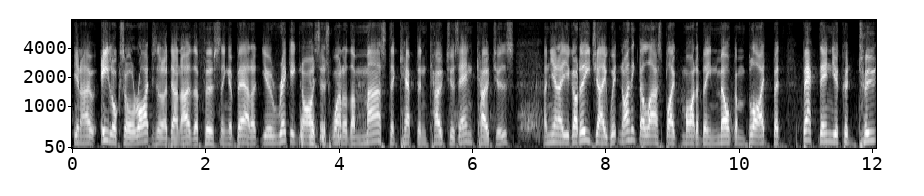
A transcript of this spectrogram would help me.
you know, he looks all right. You said, I don't know the first thing about it. You're recognised as one of the master captain coaches and coaches. And, you know, you got E.J. Whitten. I think the last bloke might have been Malcolm Blight. But back then you could, do,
